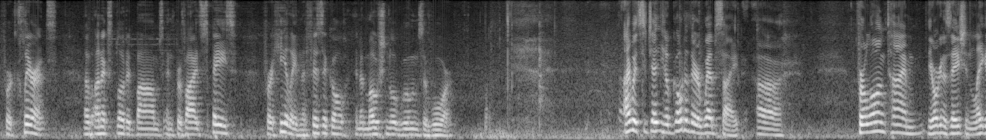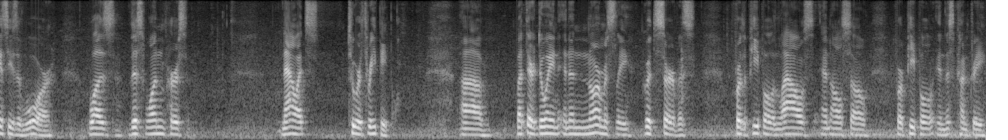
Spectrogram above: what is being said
for clearance of unexploded bombs and provide space for healing the physical and emotional wounds of war. I would suggest, you know, go to their website. Uh, for a long time, the organization Legacies of War was this one person. Now it's two or three people. Um, but they're doing an enormously good service for the people in Laos and also for people in this country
